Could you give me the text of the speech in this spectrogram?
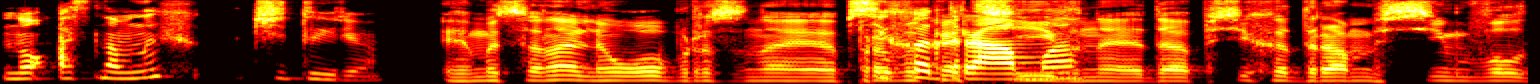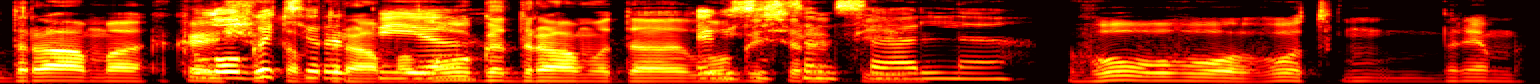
но основных 4. Эмоционально-образная, провокативная, да, психодрама, символ драма, какая еще там драма, Логотерапия. логодрама, да, логотерапия. Экзистенциальная. Во-во-во, вот, прям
